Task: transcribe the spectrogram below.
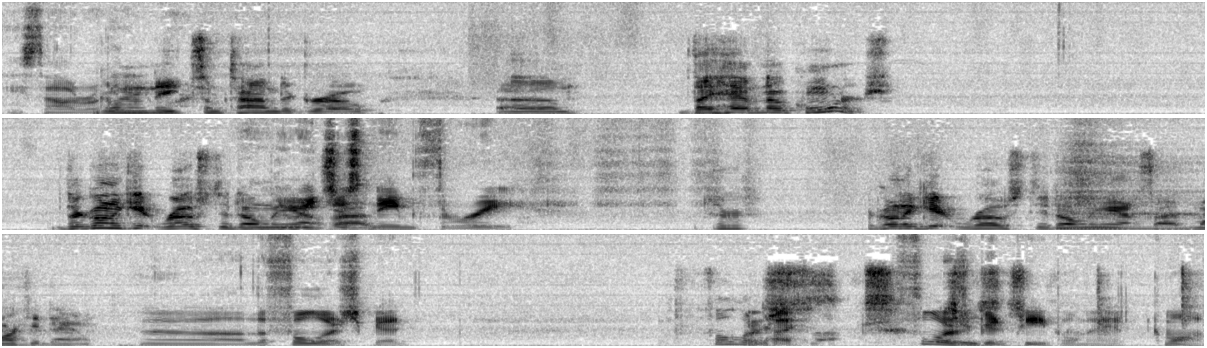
He's not a rookie. Going to anymore. need some time to grow. Um, they have no corners. They're going to get roasted on the We outside. just named three. They're going to get roasted on the outside. Mark it down. Uh, the Fullers good. Fuller Nice. sucks. Fuller's Jesus. good people, man. Come on.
